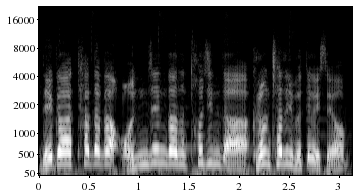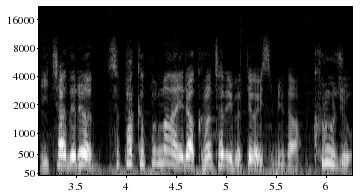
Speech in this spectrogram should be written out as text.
내가 타다가 언젠가는 터진다. 그런 차들이 몇 대가 있어요. 이 차들은 스파크뿐만 아니라 그런 차들이 몇 대가 있습니다. 크루즈.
